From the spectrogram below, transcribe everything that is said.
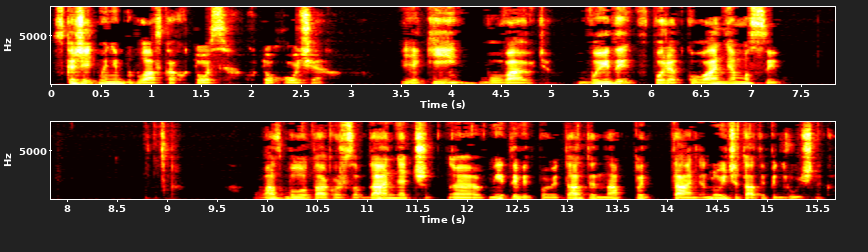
Скажіть мені, будь ласка, хтось, хто хоче, які бувають види впорядкування масиву? У вас було також завдання е, вміти відповідати на питання, ну і читати підручник.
